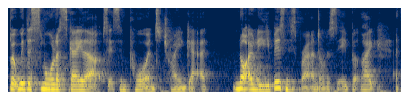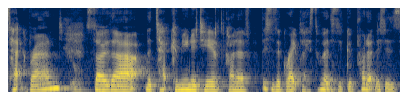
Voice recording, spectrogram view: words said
but with the smaller scale ups it's important to try and get a not only your business brand obviously but like a tech brand. So that the tech community is kind of this is a great place to work this is a good product this is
